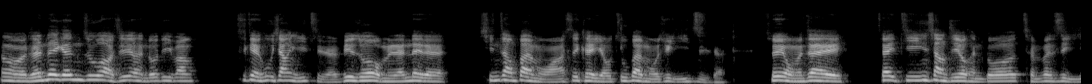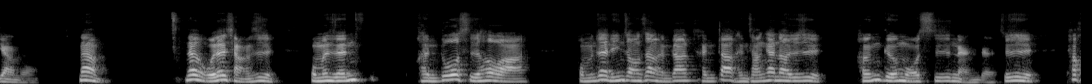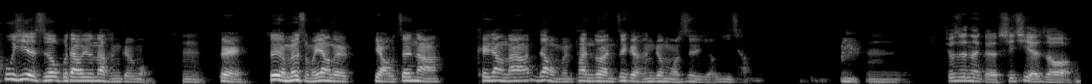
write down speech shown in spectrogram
哦，人类跟猪啊，其实有很多地方是可以互相移植的。比如说，我们人类的心脏瓣膜啊，是可以由猪瓣膜去移植的，所以我们在在基因上只有很多成分是一样的。那那我在想的是，我们人很多时候啊，我们在临床上很大很大很常看到就是横膈膜失能的，就是他呼吸的时候不太会用到横膈膜。嗯，对，所以有没有什么样的表征啊，可以让他让我们判断这个横膈膜是有异常的？嗯，就是那个吸气的时候，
